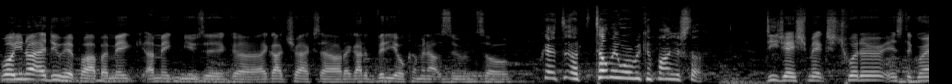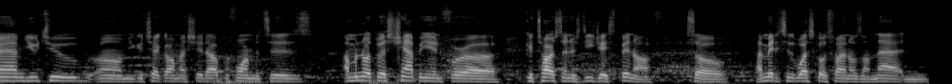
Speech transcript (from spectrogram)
Well, you know, I do hip hop. I make I make music. Uh, I got tracks out. I got a video coming out soon. So Okay, t- uh, tell me where we can find your stuff. DJ Schmicks, Twitter, Instagram, YouTube. Um, you can check all my shit out, performances. I'm a Northwest champion for uh, Guitar Center's DJ spinoff. So I made it to the West Coast Finals on that and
